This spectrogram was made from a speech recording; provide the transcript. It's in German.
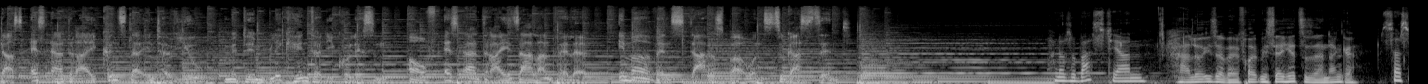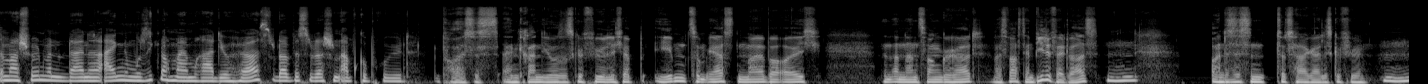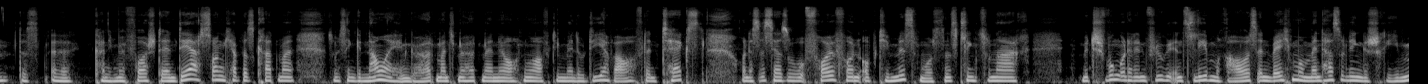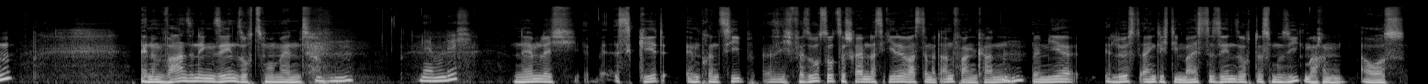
Das SR3 Künstlerinterview mit dem Blick hinter die Kulissen auf SR3 Saarlandwelle. Immer wenn Stars bei uns zu Gast sind. Hallo Sebastian. Hallo Isabel, freut mich sehr hier zu sein, danke. Ist das immer schön, wenn du deine eigene Musik noch mal im Radio hörst oder bist du da schon abgebrüht? Boah, es ist ein grandioses Gefühl. Ich habe eben zum ersten Mal bei euch einen anderen Song gehört. Was war es denn? Bielefeld war es? Mhm. Und es ist ein total geiles Gefühl. Mhm, das äh, kann ich mir vorstellen. Der Song, ich habe jetzt gerade mal so ein bisschen genauer hingehört. Manchmal hört man ja auch nur auf die Melodie, aber auch auf den Text. Und das ist ja so voll von Optimismus. Das klingt so nach mit Schwung unter den Flügeln ins Leben raus. In welchem Moment hast du den geschrieben? In einem wahnsinnigen Sehnsuchtsmoment. Mhm. Nämlich? Nämlich, es geht im Prinzip, also ich versuche so zu schreiben, dass jeder was damit anfangen kann. Mhm. Bei mir löst eigentlich die meiste Sehnsucht des Musikmachen aus.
